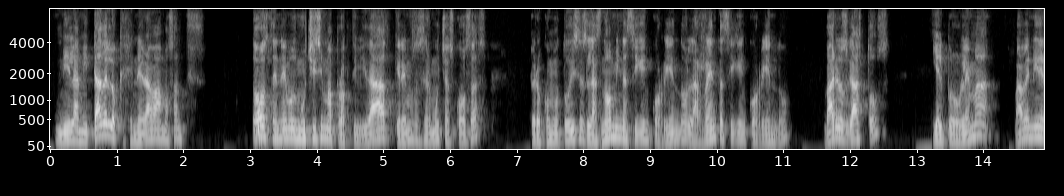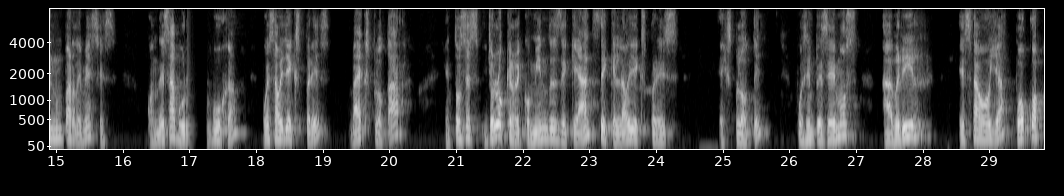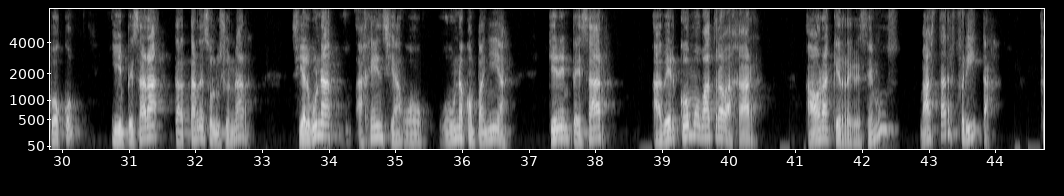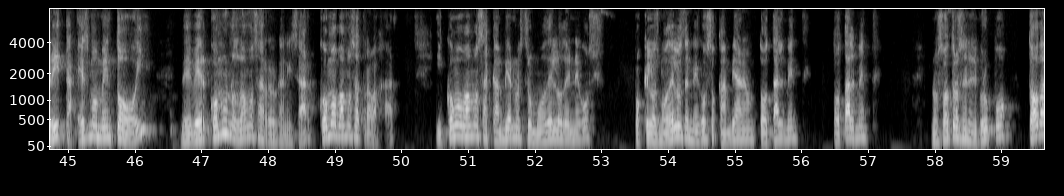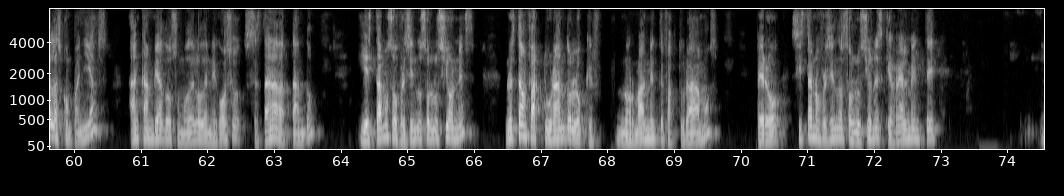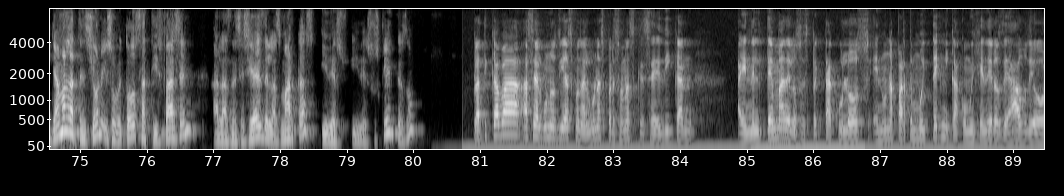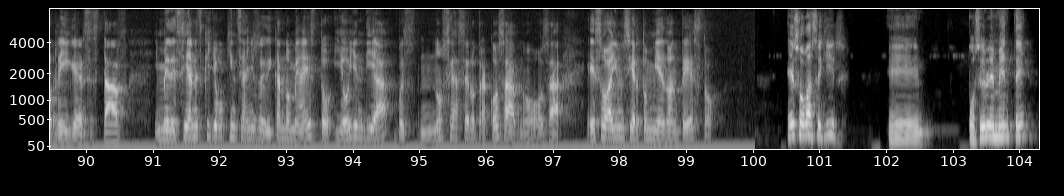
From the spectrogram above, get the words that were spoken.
ni la mitad de lo que generábamos antes. Todos tenemos muchísima proactividad, queremos hacer muchas cosas, pero como tú dices, las nóminas siguen corriendo, las rentas siguen corriendo, varios gastos, y el problema va a venir en un par de meses, cuando esa burbuja o esa olla express va a explotar. Entonces, yo lo que recomiendo es de que antes de que la olla express explote, pues empecemos a abrir esa olla poco a poco y empezar a tratar de solucionar. Si alguna agencia o, o una compañía quiere empezar a ver cómo va a trabajar ahora que regresemos, va a estar frita, frita. Es momento hoy de ver cómo nos vamos a reorganizar, cómo vamos a trabajar y cómo vamos a cambiar nuestro modelo de negocio. Porque los modelos de negocio cambiaron totalmente, totalmente. Nosotros en el grupo, todas las compañías han cambiado su modelo de negocio, se están adaptando y estamos ofreciendo soluciones no están facturando lo que normalmente facturábamos, pero sí están ofreciendo soluciones que realmente llaman la atención y sobre todo satisfacen a las necesidades de las marcas y de, sus clientes, ¿no? Platicaba hace algunos días con algunas personas que se dedican en el tema de los espectáculos en una parte muy técnica, como ingenieros de audio, riggers, staff, y me decían, es que llevo 15 años dedicándome a esto y hoy en día pues no sé hacer otra cosa, ¿no? O sea, eso hay un cierto miedo ante esto. Eso va a seguir. Eh, posiblemente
